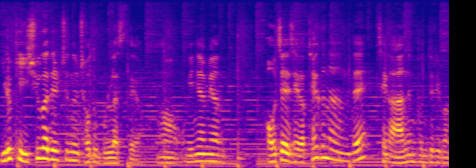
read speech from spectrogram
이렇게 이슈가 될 줄은 저도 몰랐어요. 어, 왜냐면 어제 제가 퇴근하는데 제가 아는 분들이 막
